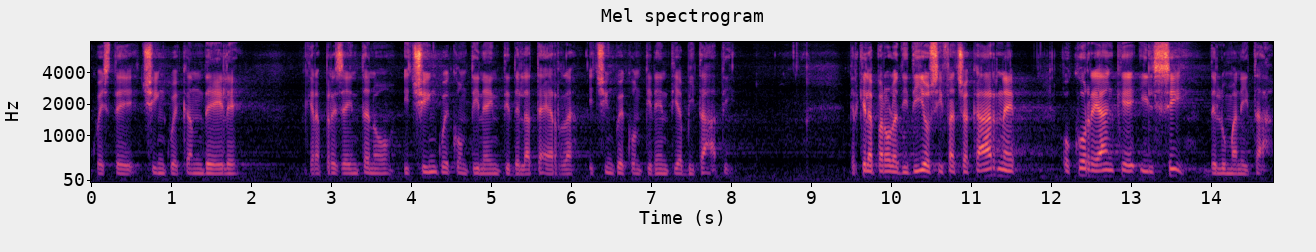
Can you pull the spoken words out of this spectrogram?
queste cinque candele che rappresentano i cinque continenti della terra, i cinque continenti abitati. Perché la parola di Dio si faccia carne, occorre anche il sì dell'umanità,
